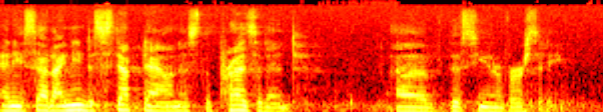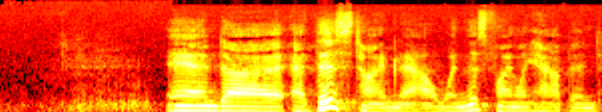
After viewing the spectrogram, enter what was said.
and he said, I need to step down as the president of this university. And uh, at this time now, when this finally happened,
